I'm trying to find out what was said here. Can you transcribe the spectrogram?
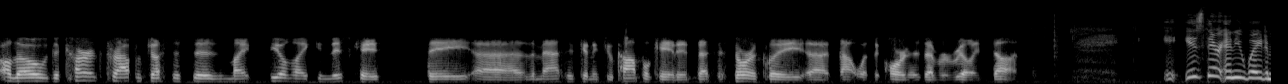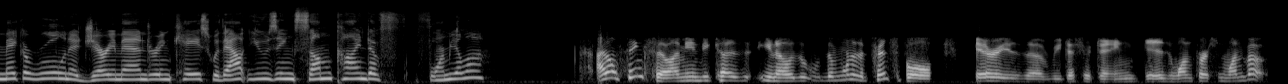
although the current crop of justices might feel like in this case they uh, the math is getting too complicated. That's historically uh, not what the court has ever really done. Is there any way to make a rule in a gerrymandering case without using some kind of formula? I don't think so. I mean, because you know, the, the one of the principal areas of redistricting is one person, one vote.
